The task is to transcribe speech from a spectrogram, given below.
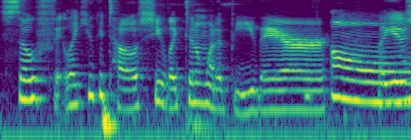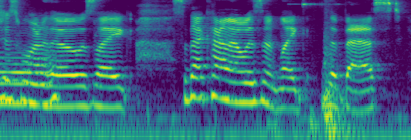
so fit. Like you could tell she like didn't want to be there. Oh. Like it was just one of those like. So that kind of wasn't like the best.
